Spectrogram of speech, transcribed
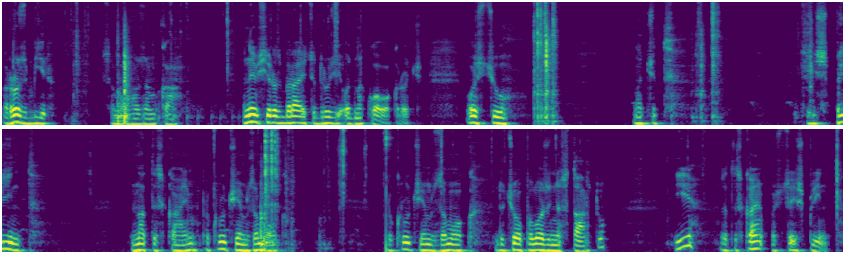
розбір самого замка. Вони всі розбираються, друзі, однаково. Коротше. Ось цю, значить, цей шплінт натискаємо, прокручуємо замок. Прокручуємо замок до цього положення старту і затискаємо ось цей шплінт.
